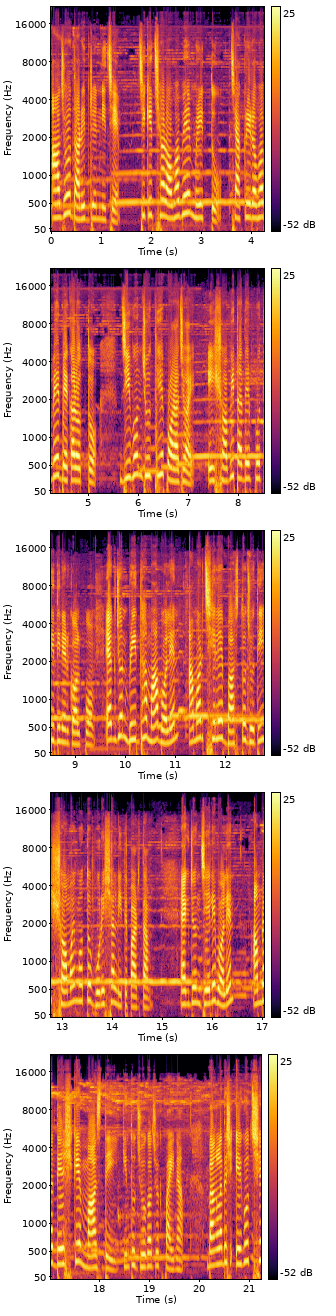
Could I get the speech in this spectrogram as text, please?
আজও দারিদ্র্যের নিচে। চিকিৎসার অভাবে মৃত্যু, চাকরির অভাবে বেকারত্ব জীবন যুদ্ধে পরাজয়, এই সবই তাদের প্রতিদিনের গল্প। একজন বৃদ্ধা মা বলেন, আমার ছেলে বাস্ত যদি সময় মতো বরিশাল নিতে পারতাম। একজন জেলে বলেন আমরা দেশকে মাছ দেই, কিন্তু যোগাযোগ পাই না। বাংলাদেশ এগোচ্ছে,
